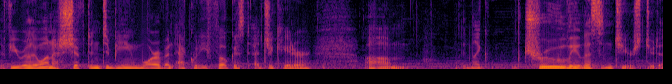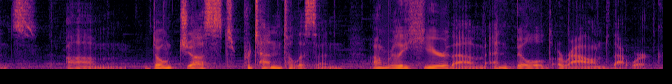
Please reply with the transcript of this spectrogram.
If you really want to shift into being more of an equity-focused educator, um, like truly listen to your students. Um, don't just pretend to listen. Um, really hear them and build around that work.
